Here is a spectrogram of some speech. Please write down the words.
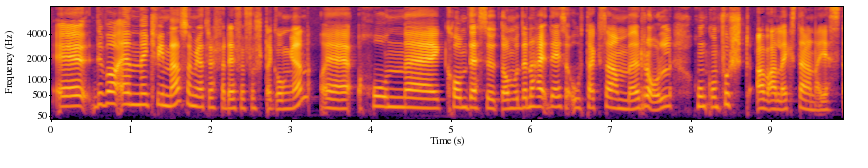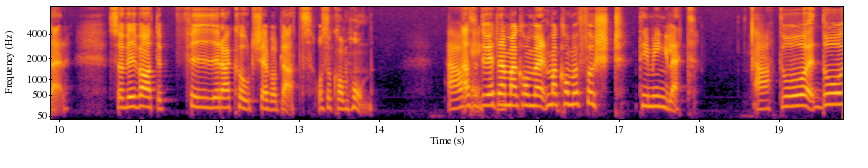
Eh, det var en kvinna som jag träffade för första gången. Eh, hon eh, kom dessutom, och den här, det är så otacksam roll, hon kom först av alla externa gäster. Så vi var typ fyra coacher på plats och så kom hon. Ah, okay. Alltså du vet när man kommer, man kommer först till minglet. Ja. Då, då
